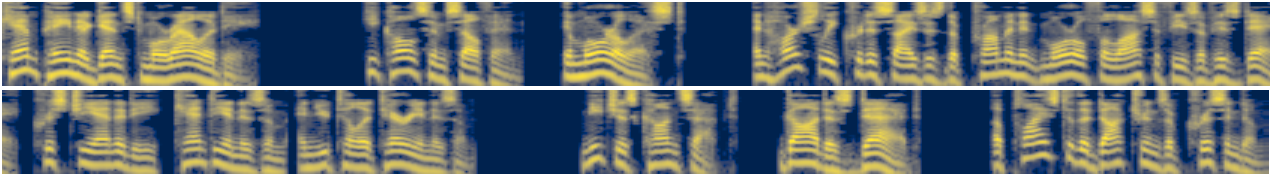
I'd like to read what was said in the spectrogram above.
campaign against morality. He calls himself an immoralist and harshly criticizes the prominent moral philosophies of his day, Christianity, Kantianism, and utilitarianism. Nietzsche's concept, "'God is dead' applies to the doctrines of Christendom,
